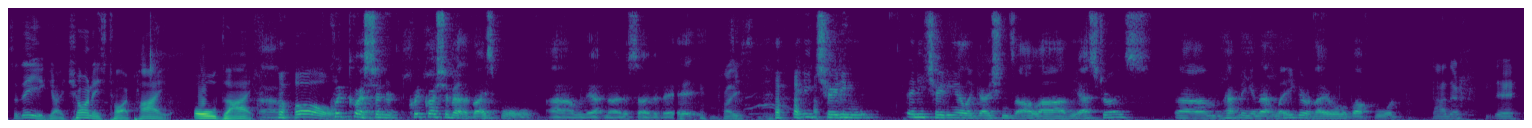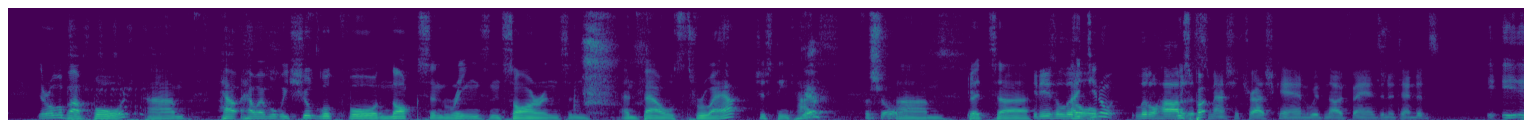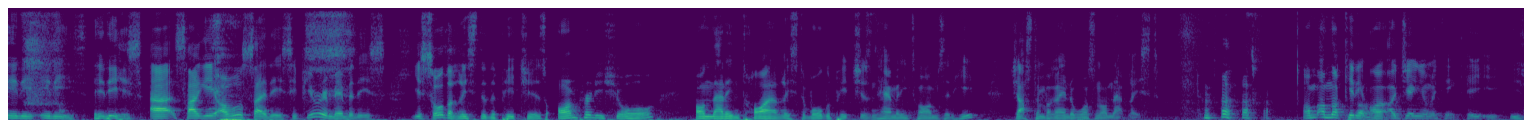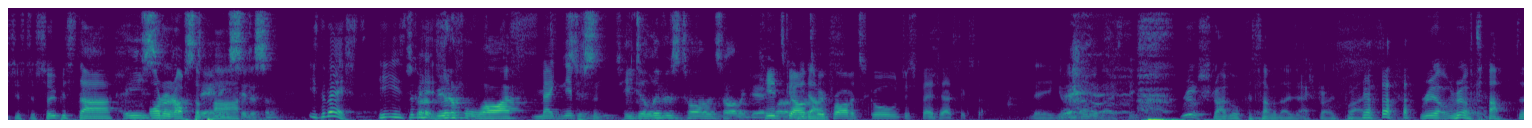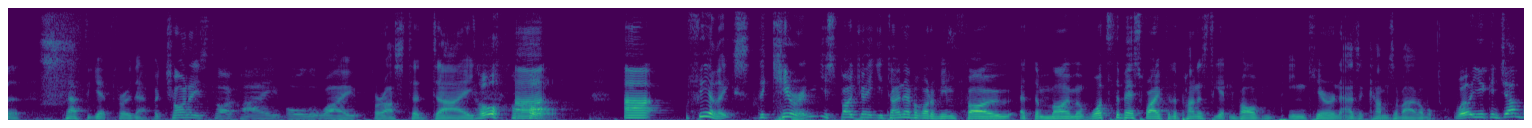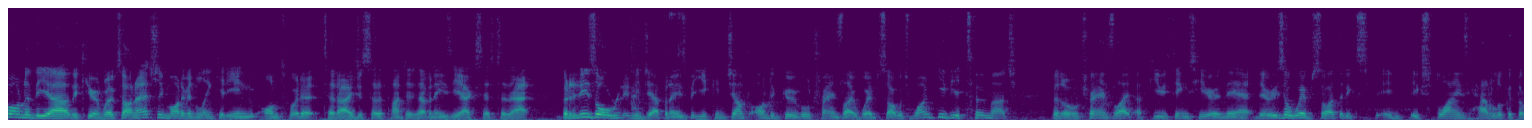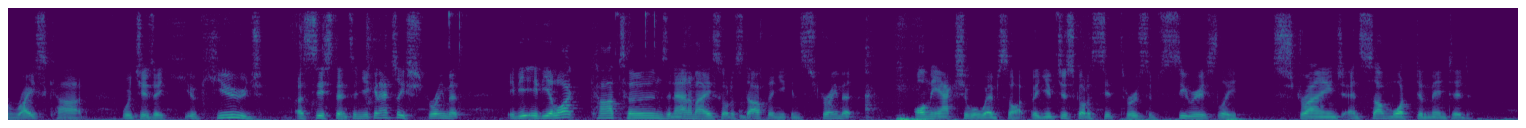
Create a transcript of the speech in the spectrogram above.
So there you go. Chinese Taipei all day. Oh, Quick question. Quick question about the baseball uh, without notice over there. Any cheating? Any cheating allegations, a la the Astros, um, happening in that league, or are they all above board? No, they're they're they're all above board. Um, how, however, we should look for knocks and rings and sirens and, and bells throughout, just in Yeah, case. for sure. Um, but uh, it is a little do you know little harder we to smash a trash can with no fans in attendance. It, it, it is. It is. Uh, Sluggy, I will say this. If you remember this, you saw the list of the pitches. I'm pretty sure on that entire list of all the pitches and how many times it hit, Justin Verlander wasn't on that list. I'm, I'm not kidding. I, I genuinely think he, he's just a superstar He's on an and off the upstanding park. citizen. He's the best. He is He's the got a best. beautiful wife. Magnificent. Just- he delivers time and time again. Kids One of going He through private school, just fantastic stuff. There you go. All of those things. Real struggle for some of those Astros players. real, real tough to tough to get through that. But Chinese Taipei all the way for us today. Oh, Uh, uh, Felix, the Keirin, you spoke about. You don't have a lot of info at the moment. What's the best way for the punters to get involved in Keirin as it comes available? Well, you can jump onto the uh, the Keirin website, and I actually might even link it in on Twitter today, just so the punters have an easy access to that. But it is all written in Japanese. But you can jump onto Google Translate website, which won't give you too much, but it'll translate a few things here and there. There is a website that ex- explains how to look at the race card, which is a hu- huge assistance, and you can actually stream it. If you, if you like cartoons and anime sort of stuff, then you can stream it on the actual website. But you've just got to sit through some seriously strange and somewhat demented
